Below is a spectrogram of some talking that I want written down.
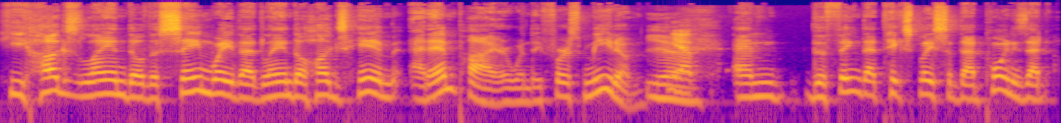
he hugs Lando the same way that Lando hugs him at Empire when they first meet him. Yeah. Yep. And the thing that takes place at that point is that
